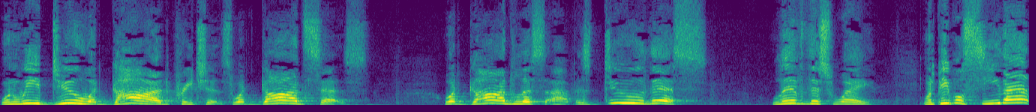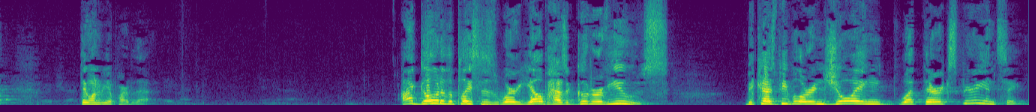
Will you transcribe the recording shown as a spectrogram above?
when we do what God preaches, what God says, what God lifts up is do this, live this way. When people see that, they want to be a part of that. I go to the places where Yelp has good reviews because people are enjoying what they're experiencing.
